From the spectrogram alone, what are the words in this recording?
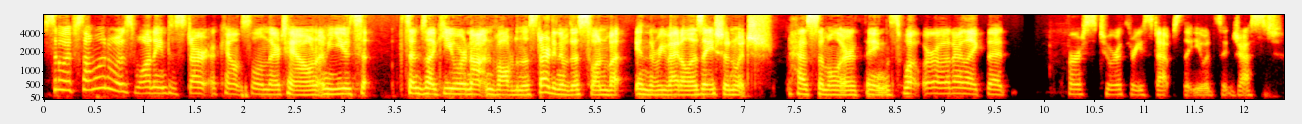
So, if someone was wanting to start a council in their town, I mean, you sounds like you were not involved in the starting of this one, but in the revitalization, which has similar things. What were what are like the first two or three steps that you would suggest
